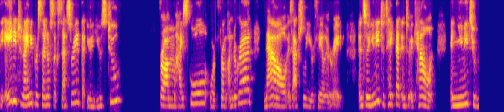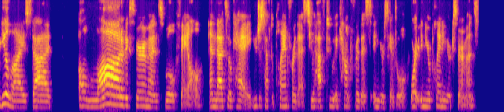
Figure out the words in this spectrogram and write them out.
the 80 to 90% of success rate that you're used to from high school or from undergrad now is actually your failure rate. And so you need to take that into account and you need to realize that a lot of experiments will fail and that's okay. You just have to plan for this. You have to account for this in your schedule or in your planning your experiments.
